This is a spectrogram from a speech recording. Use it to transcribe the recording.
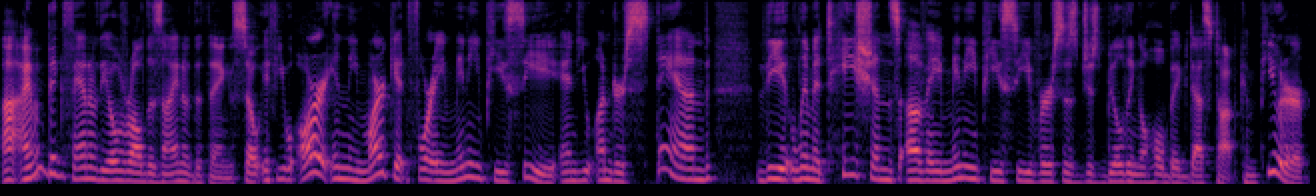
Uh, I'm a big fan of the overall design of the thing. So if you are in the market for a mini PC and you understand the limitations of a mini PC versus just building a whole big desktop computer,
